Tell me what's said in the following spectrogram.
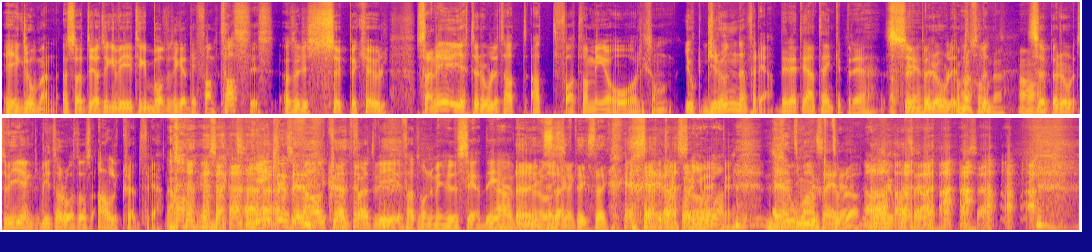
det. i Globen. Så att jag tycker vi tycker, båda tycker att det är fantastiskt. Alltså det är superkul. Sen är det jätteroligt att, att få att vara med och liksom gjort grunden för det. Det är rätt jag tänker på det. Det Superroligt, absolut. Ja. Superroligt. Så vi, vi tar åt oss all cred för det. Ja, exakt. Egentligen så är det all cred för att, vi, för att hon är med i UFC. Det är oss. Exakt, exakt. Tack vare Johan. Johan Ödmjukt säger det. bra. Ja, Johan säger det.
